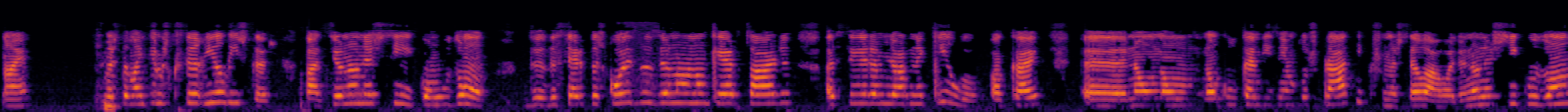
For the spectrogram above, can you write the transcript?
não é? Sim. Mas também temos que ser realistas. Se eu não nasci com o dom de, de, certas coisas, eu não, não quero estar a ser a melhor naquilo, ok? Uh, não, não, não colocando exemplos práticos, mas sei lá, olha, não nasci com o dom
